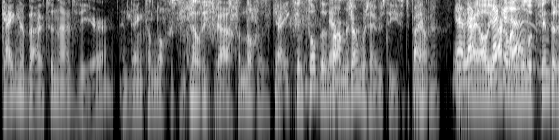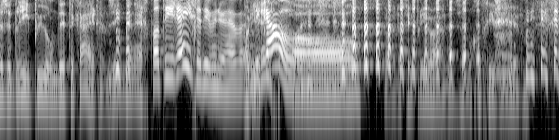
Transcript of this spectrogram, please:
Kijk naar buiten, naar het weer. En denk dan nog eens, stel die vraag dan nog eens een keer. Ja, ik vind het top dat we Ja. warme zomers hebben, Steve. Het spijt Ja. me. Ja, ik lekker- rij al jarenlang hè? 120 is het drie puur om dit te krijgen. Dus ik ben echt... Wat die regen die we nu hebben. Oh, die kou. Oh, nou, dat vind ik prima. Dat is allemaal goed geïsoleerd. het, Nee,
